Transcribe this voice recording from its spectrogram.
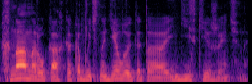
хна на руках, как обычно делают это индийские женщины.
